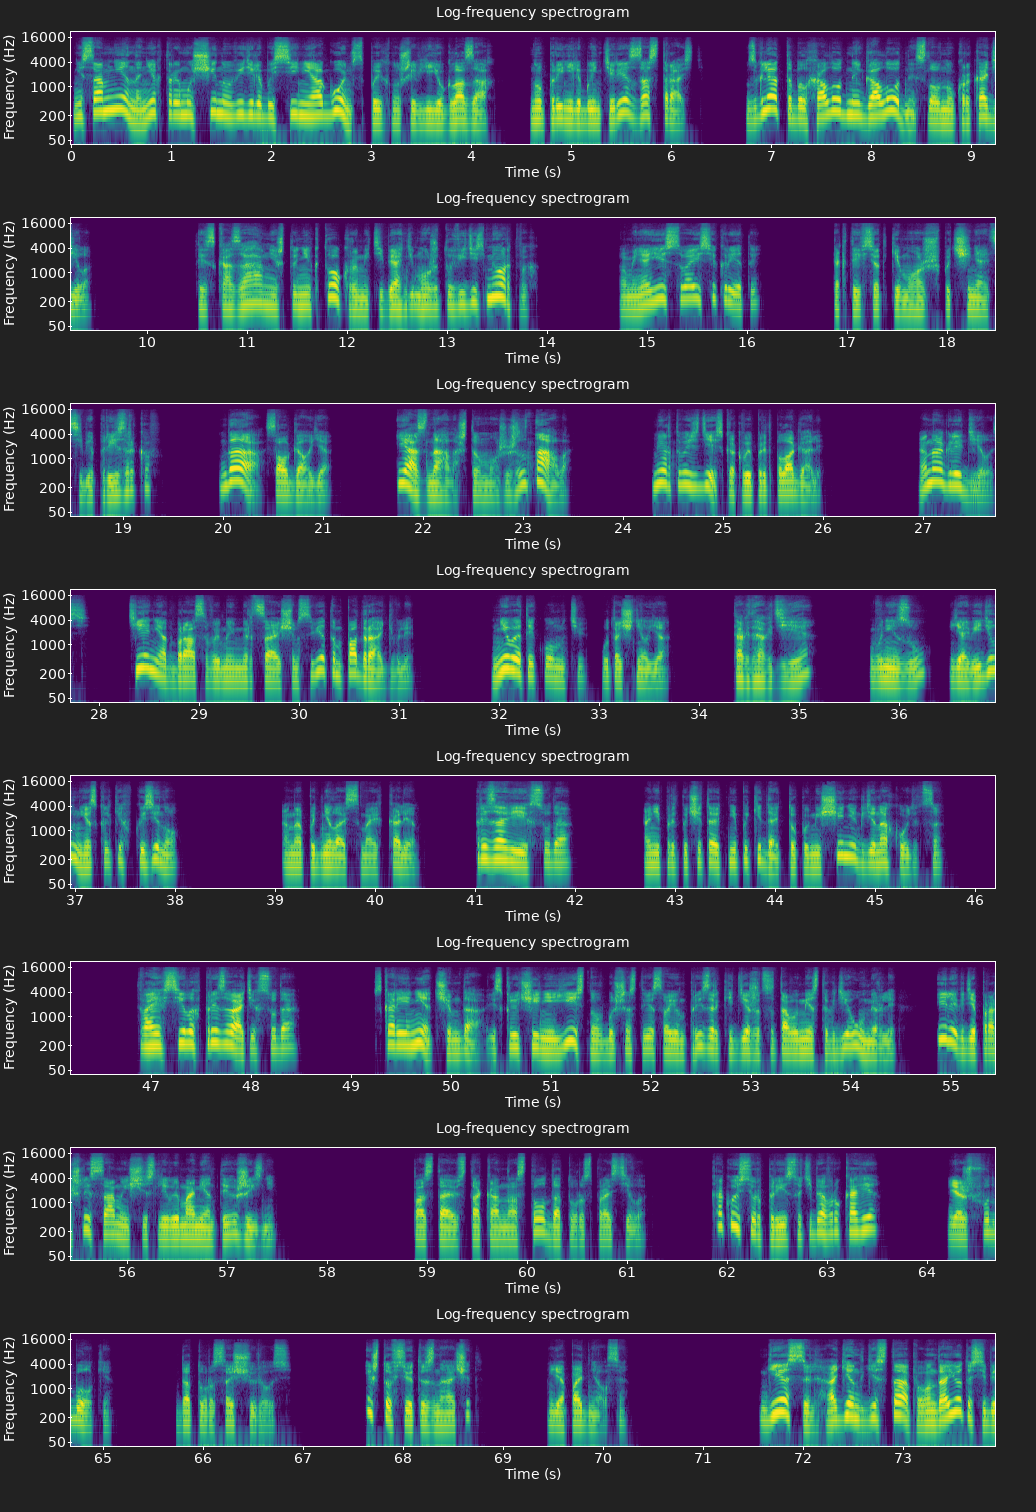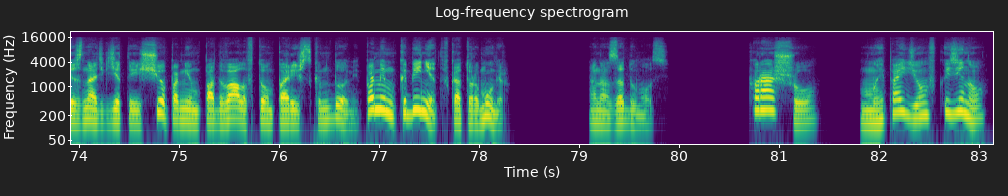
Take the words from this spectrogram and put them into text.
Несомненно, некоторые мужчины увидели бы синий огонь, вспыхнувший в ее глазах, но приняли бы интерес за страсть. Взгляд-то был холодный и голодный, словно у крокодила. «Ты сказал мне, что никто, кроме тебя, не может увидеть мертвых. У меня есть свои секреты. Так ты все-таки можешь подчинять себе призраков?» «Да», — солгал я. «Я знала, что можешь, знала. Мертвый здесь, как вы предполагали». Она огляделась. Тени, отбрасываемые мерцающим светом, подрагивали. «Не в этой комнате», — уточнил я. «Тогда где?» «Внизу, я видел нескольких в казино. Она поднялась с моих колен. Призови их сюда. Они предпочитают не покидать то помещение, где находятся. В твоих силах призвать их сюда. Скорее нет, чем да. Исключения есть, но в большинстве своем призраки держатся того места, где умерли, или где прошли самые счастливые моменты их жизни. Поставив стакан на стол, Датура спросила. «Какой сюрприз у тебя в рукаве?» «Я же в футболке». Датура сощурилась. «И что все это значит?» Я поднялся. «Гессель, агент гестапо, он дает о себе знать где-то еще, помимо подвала в том парижском доме, помимо кабинета, в котором умер?» Она задумалась. «Хорошо. Мы пойдем в казино».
